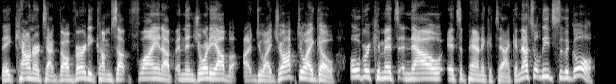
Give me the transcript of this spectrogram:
They counterattack. Valverde comes up, flying up. And then Jordi Alba, uh, do I drop? Do I go? Over commits. And now it's a panic attack. And that's what leads to the goal.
